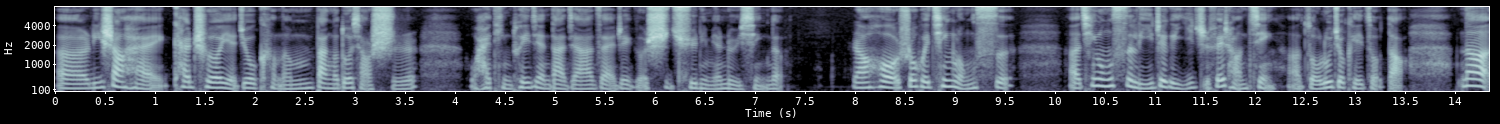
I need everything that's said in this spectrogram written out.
呃，离上海开车也就可能半个多小时，我还挺推荐大家在这个市区里面旅行的。然后说回青龙寺，呃，青龙寺离这个遗址非常近啊，走路就可以走到。那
